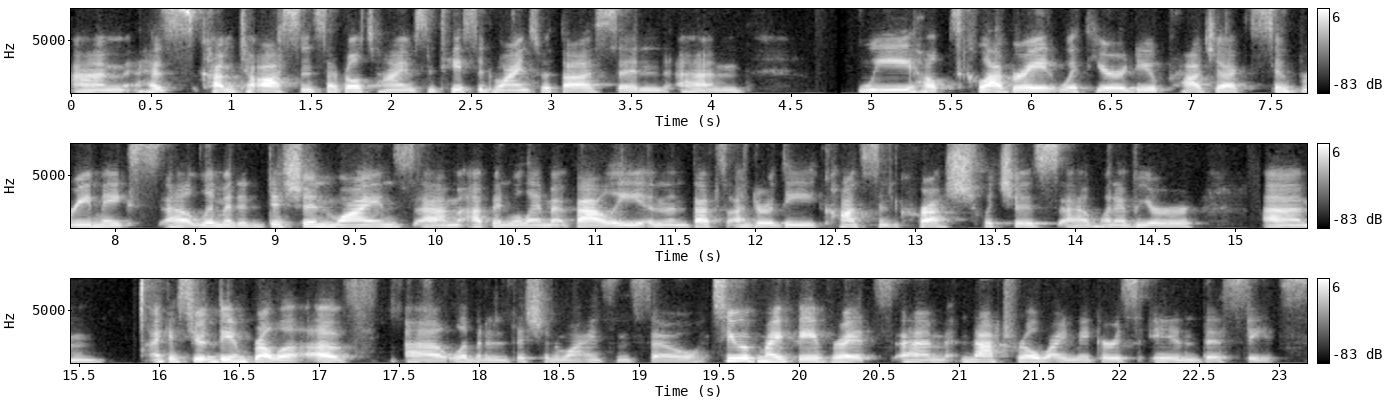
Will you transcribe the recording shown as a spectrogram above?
um, has come to Austin several times and tasted wines with us, and um, we helped collaborate with your new project. So Bree makes uh, Limited Addition wines um, up in Willamette Valley, and then that's under the Constant Crush, which is uh, one of your um, I guess you're the umbrella of uh, Limited Addition wines. And so, two of my favorites um, natural winemakers in the States.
